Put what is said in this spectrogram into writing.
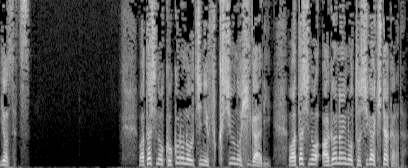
4節私の心の内に復讐の日があり、私の贖いの年が来たからだ。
